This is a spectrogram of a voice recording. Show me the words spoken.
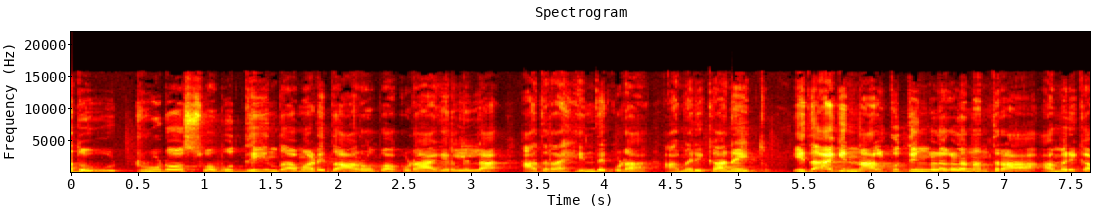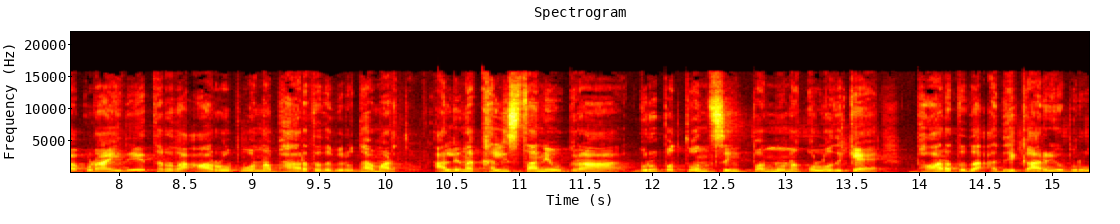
ಅದು ಟ್ರೂಡೋ ಸ್ವಬುದ್ಧಿಯಿಂದ ಮಾಡಿದ ಆರೋಪ ಕೂಡ ಆಗಿರಲಿಲ್ಲ. ಅದರ ಹಿಂದೆ ಕೂಡ ಅಮೆರಿಕಾನೇ ಇತ್ತು. ಇದಾಗಿ ನಾಲ್ಕು ತಿಂಗಳ ನಂತರ ಅಮೆರಿಕ ಕೂಡ ಇದೇ ಥರದ ಆರೋಪವನ್ನು ಭಾರತದ ವಿರುದ್ಧ ಮಾಡ್ತು. ಅಲ್ಲಿನ ಖಲಿಸ್ತಾನಿ ಉಗ್ರ ಗುರುಪತ್ವಂತ್ ಸಿಂಗ್ ಪನ್ನುನ ಕೊಲ್ಲೋದಕ್ಕೆ ಭಾರತದ ಅಧಿಕಾರಿಯೊಬ್ಬರು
